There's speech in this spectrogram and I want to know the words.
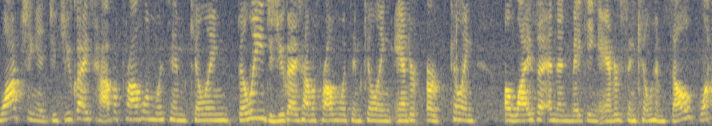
watching it, did you guys have a problem with him killing Billy? Did you guys have a problem with him killing Ander or killing Eliza and then making Anderson kill himself? Like.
